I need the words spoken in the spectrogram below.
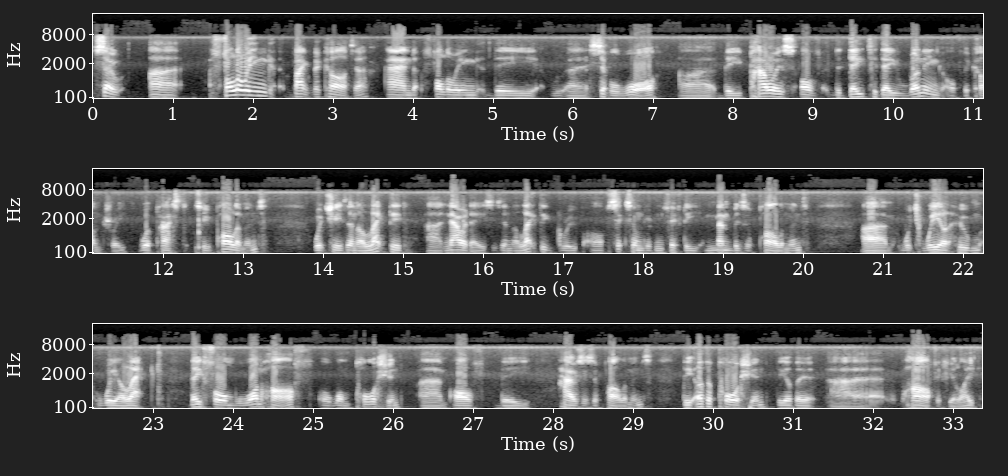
So, uh, following Magna Carta and following the uh, Civil War, uh, the powers of the day to day running of the country were passed to Parliament, which is an elected, uh, nowadays, is an elected group of 650 members of Parliament, um, which we, whom we elect. They form one half or one portion um, of the Houses of Parliament. The other portion, the other uh, half, if you like,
